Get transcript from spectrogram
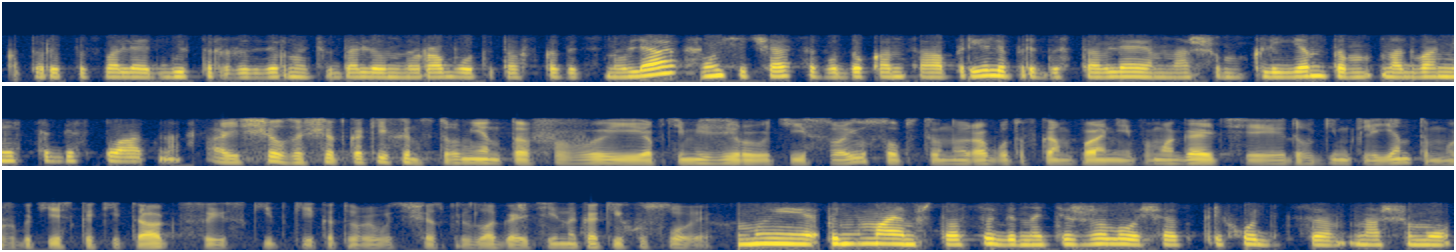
который позволяет быстро развернуть удаленную работу, так сказать, с нуля, мы сейчас его до конца апреля предоставляем нашим клиентам на два месяца бесплатно. А еще за счет каких инструментов вы оптимизируете и свою собственную работу в компании, помогаете другим клиентам? Может быть, есть какие-то акции, скидки, которые вы сейчас предлагаете, и на каких условиях? Мы понимаем, что особенно тяжело сейчас приходится нашему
